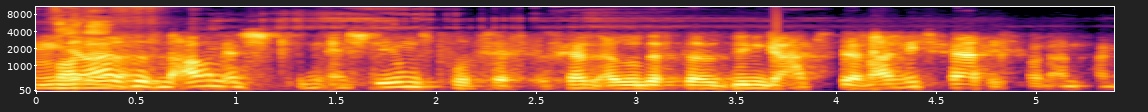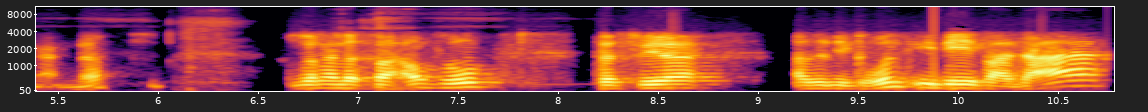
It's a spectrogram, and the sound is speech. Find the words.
war ja, das ist auch ein Entstehungsprozess. Das also das, das, den gab's, der war nicht fertig von Anfang an, ne? Sondern das war auch so, dass wir, also die Grundidee war da,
